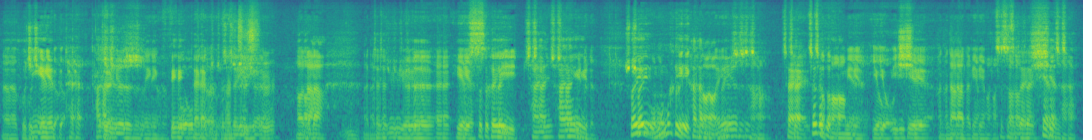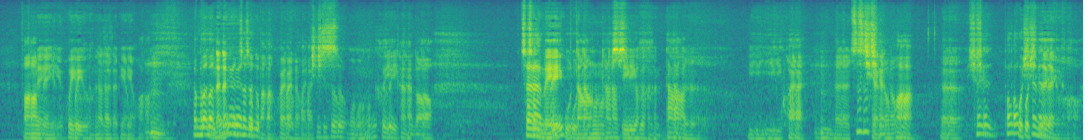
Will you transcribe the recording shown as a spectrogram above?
呃，普京也表态，他其实是那个非欧佩克组织的一个老大，啊，他就觉得也是可以参参与的。所以我们可以看到能源市场在这个方面有一些很大的变化，至少在现在。方面也会有很大的变化。嗯，那么能源这个板块的话，其实我们可以看到，在美股当中，它是一个很大的一一块。呃，之前的话，呃，现包括现在也好，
